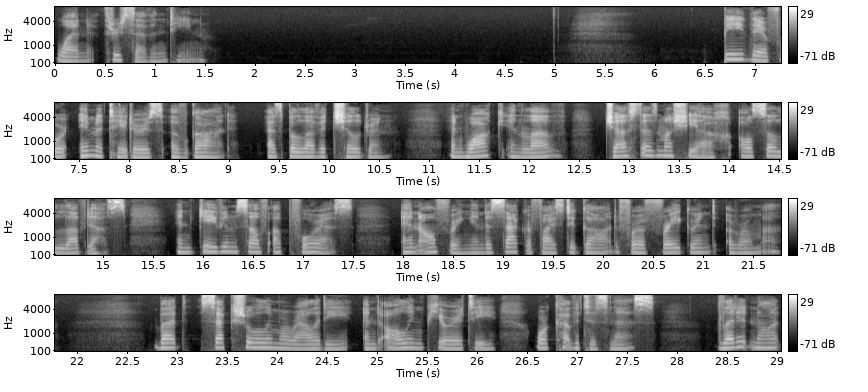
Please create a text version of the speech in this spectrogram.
1 through 17. Be therefore imitators of God as beloved children, and walk in love, just as Mashiach also loved us and gave himself up for us, an offering and a sacrifice to God for a fragrant aroma. But sexual immorality and all impurity or covetousness, let it not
